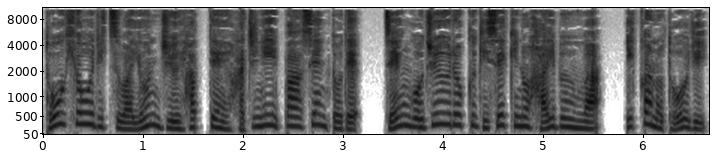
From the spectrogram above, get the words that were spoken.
投票率は48.82%で、全56議席の配分は、以下の通り。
